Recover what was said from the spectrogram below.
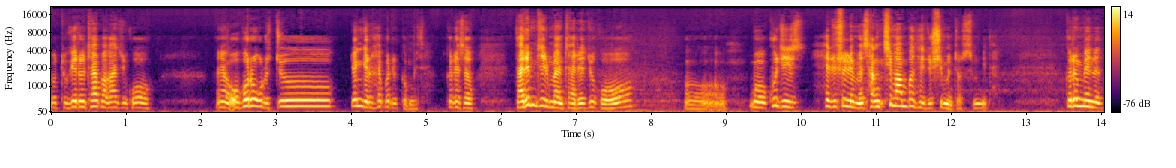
이두 개를 잡아 가지고 그냥 오버록으로 쭉 연결을 해 버릴 겁니다. 그래서 다림질만 잘해주고 어 뭐 굳이 해주시려면 상침 한번 해주시면 좋습니다. 그러면은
